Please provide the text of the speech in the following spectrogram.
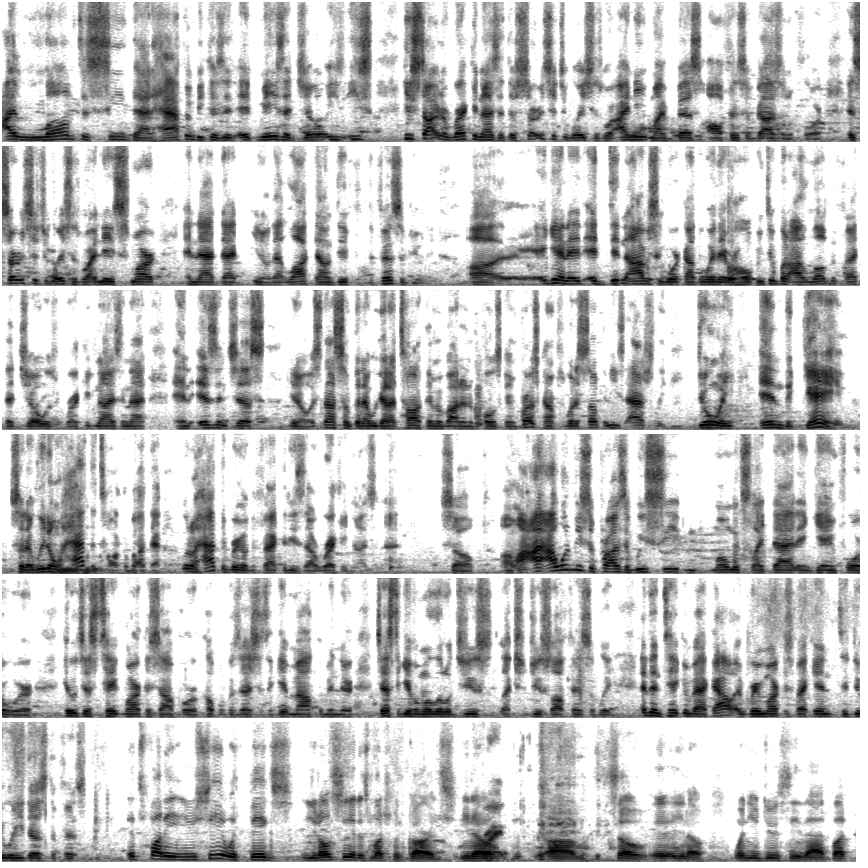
I love to see that happen because it, it means that Joe he's, he's he's starting to recognize that there's certain situations where I need my best offensive guys on the floor, and certain situations where I need smart and that that you know that lockdown def- defensive unit. Uh, again, it, it didn't obviously work out the way they were hoping to, but I love the fact that Joe is recognizing that and isn't just, you know, it's not something that we got to talk to him about in a post game press conference, but it's something he's actually doing in the game so that we don't have to talk about that. We don't have to bring up the fact that he's not recognizing that. So um, I, I wouldn't be surprised if we see moments like that in Game Four, where he'll just take Marcus out for a couple possessions and get Malcolm in there just to give him a little juice, extra juice offensively, and then take him back out and bring Marcus back in to do what he does defensively. It's funny you see it with bigs, you don't see it as much with guards, you know. Right. Um, so uh, you know when you do see that, but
